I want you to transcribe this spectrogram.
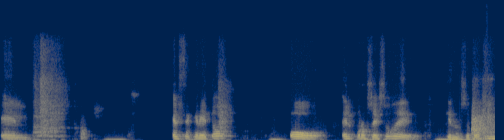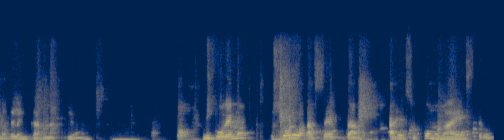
el el secreto o el proceso de, que nosotros vimos de la encarnación. Nicodemo solo acepta a Jesús como maestro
